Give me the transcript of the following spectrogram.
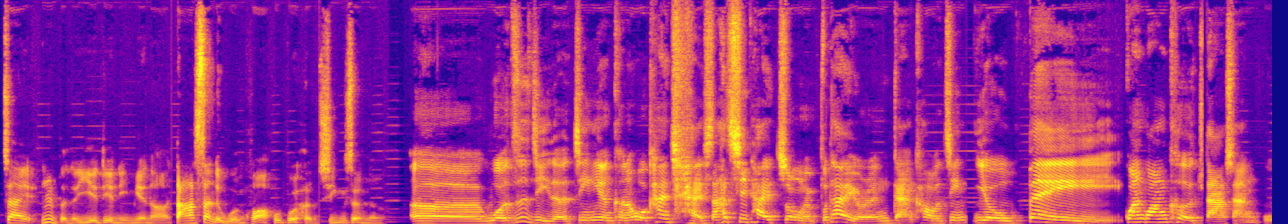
在日本的夜店里面呢、啊，搭讪的文化会不会很兴盛呢？呃，我自己的经验，可能我看起来 杀气太重了，不太有人敢靠近。有被观光客搭讪过，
